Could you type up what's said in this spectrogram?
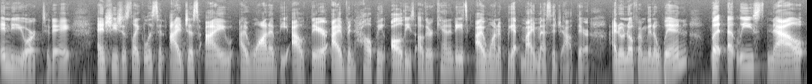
in New York today, and she's just like, "Listen, I just I I want to be out there. I've been helping all these other candidates. I want to get my message out there. I don't know if I'm going to win, but at least now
